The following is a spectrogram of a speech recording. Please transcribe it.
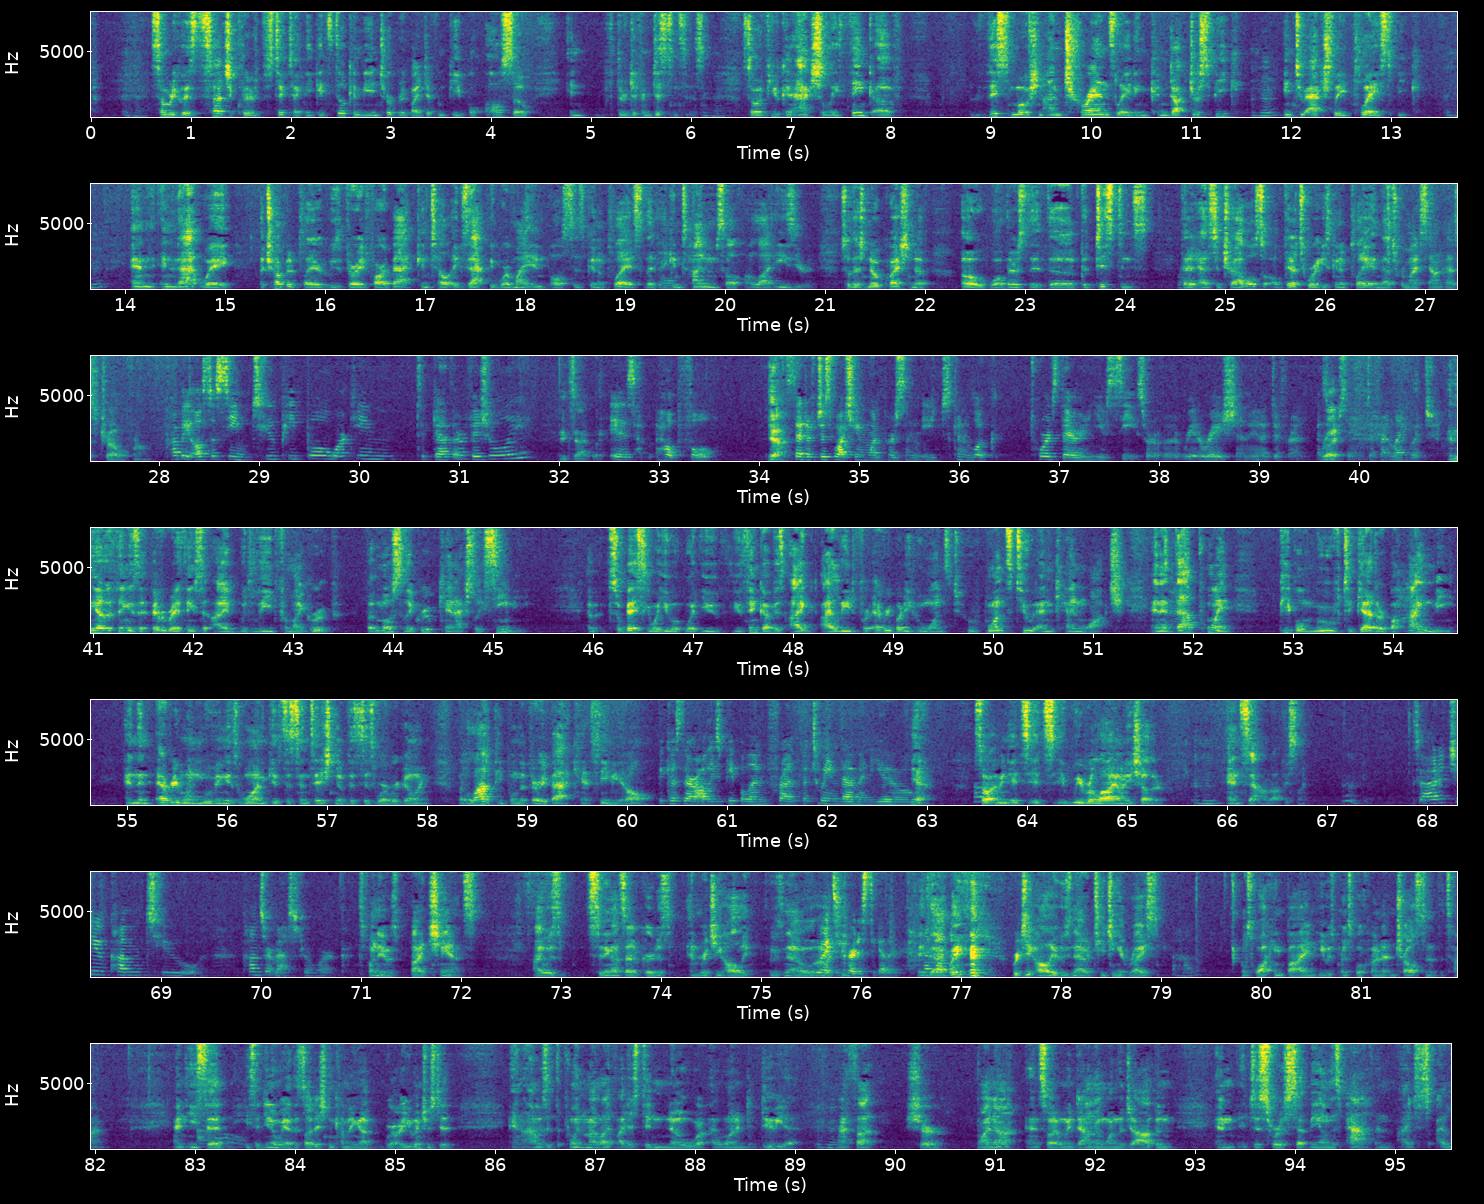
Somebody who has such a clear stick technique, it still can be interpreted by different people also in through different distances. Mm-hmm. So if you can actually think of this motion, I'm translating conductor speak mm-hmm. into actually play speak. Mm-hmm. And in that way, a trumpet player who's very far back can tell exactly where my impulse is going to play so that he can time himself a lot easier. So there's no question of, oh, well, there's the, the, the distance that it has to travel, so that's where he's going to play, and that's where my sound has to travel from. Probably also seeing two people working together visually Exactly. is helpful. Yeah. Instead of just watching one person, you just kind of look towards there and you see sort of a reiteration in a different, as Right. saying, different language. And the other thing is that everybody thinks that I would lead for my group, but most of the group can't actually see me. So basically, what you what you, you think of is I, I lead for everybody who wants to, who wants to and can watch. And at mm-hmm. that point, people move together behind me, and then everyone moving as one gives the sensation of this is where we're going. But a lot of people in the very back can't see me at all. Because there are all these people in front between them and you. Yeah. So I mean, it's it's we rely on each other, and sound obviously. So how did you come to concertmaster work? It's funny. It was by chance. I was sitting outside of Curtis, and Richie Hawley, who's now We uh, went to te- Curtis together. Exactly. Richie Hawley, who's now teaching at Rice, Uh-huh. was walking by, and he was principal clarinet in Charleston at the time. And he said, he said, you know, we have this audition coming up. Are you interested? And I was at the point in my life I just didn't know what I wanted to do yet. Mm-hmm. And I thought, sure, why not? And so I went down and won the job, and and it just sort of set me on this path. And I just, I,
